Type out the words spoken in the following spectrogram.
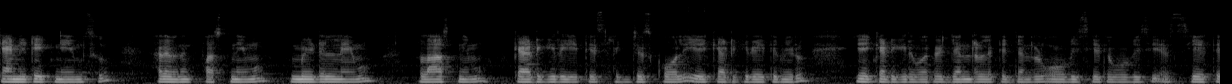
క్యాండిడేట్ నేమ్స్ అదేవిధంగా first name middle name last name category అయితే సెలెక్ట్ చేసుకోవాలి. ఏ కేటగిరీ అయితే మీరు ఏ కేటగిరీ వారు జనరల్ అయితే జనరల్ ఓబీసీ అయితే ఓబీసీ ఎస్సీ అయితే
